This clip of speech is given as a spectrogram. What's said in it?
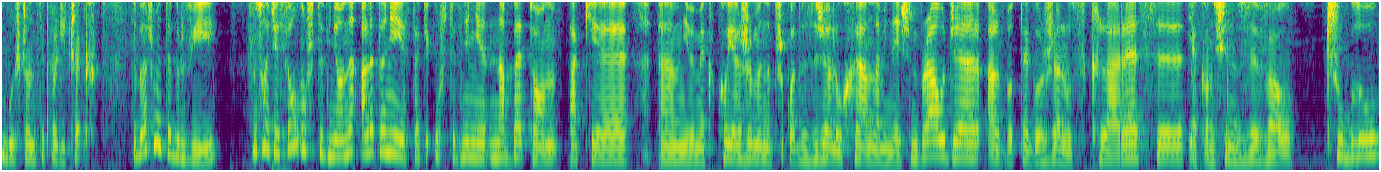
Błyszczący policzek. Zobaczmy te brwi. No słuchajcie, są usztywnione, ale to nie jest takie usztywnienie na beton, takie, um, nie wiem, jak kojarzymy na przykład z żelu Hean Lamination Brow Gel, albo tego żelu z Claresy, jak on się nazywał, True Glue,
